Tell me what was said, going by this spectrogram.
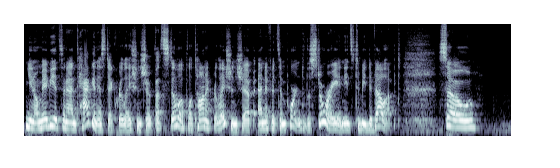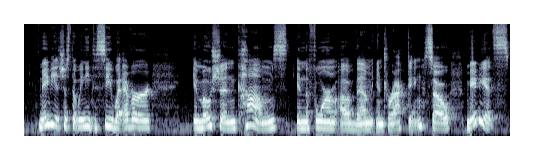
you know, maybe it's an antagonistic relationship. That's still a platonic relationship. And if it's important to the story, it needs to be developed. So maybe it's just that we need to see whatever emotion comes in the form of them interacting. So maybe it's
